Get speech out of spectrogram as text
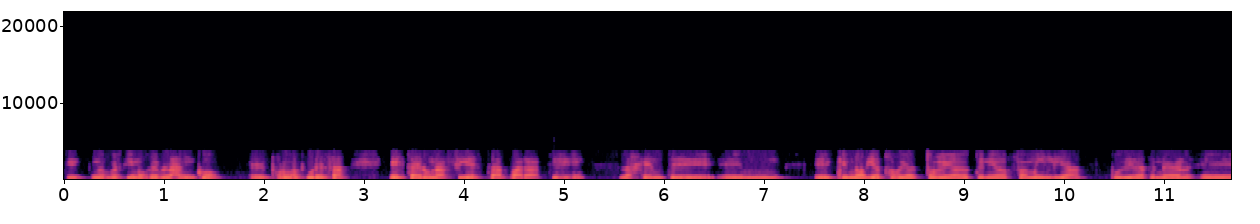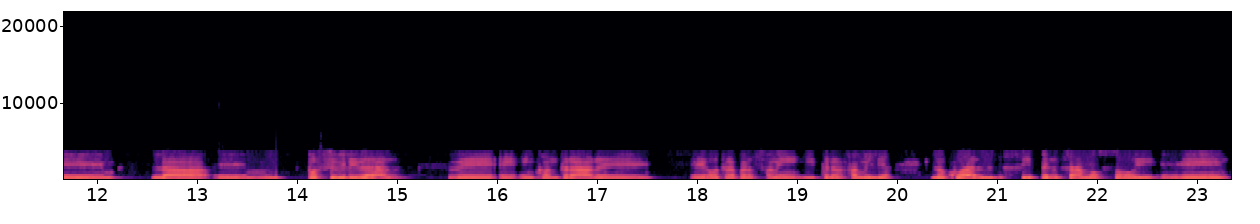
que nos vestimos de blanco por la pureza, esta era una fiesta para que la gente em, que no había todavía, todavía tenido familia pudiera tener em, la posibilidad de eh, encontrar eh, eh, otra persona y, tener familia. Lo cual, si pensamos hoy en,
